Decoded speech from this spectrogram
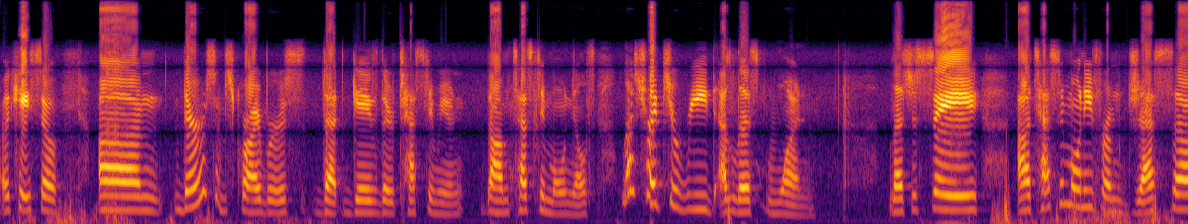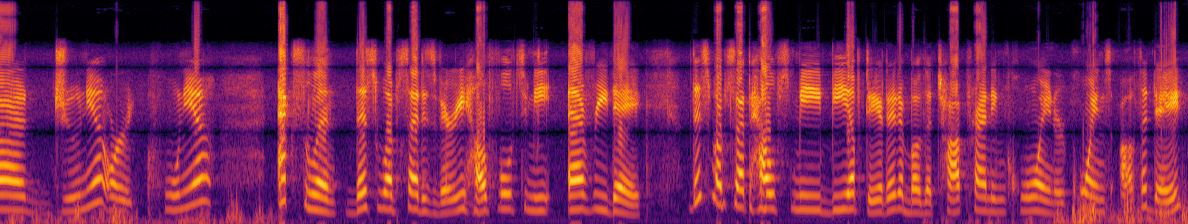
Okay, so um, there are subscribers that gave their testimony um, testimonials. Let's try to read at least one. Let's just say a testimony from Jessa Junia or Junia. Excellent. This website is very helpful to me every day. This website helps me be updated about the top trending coin or coins of the day.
